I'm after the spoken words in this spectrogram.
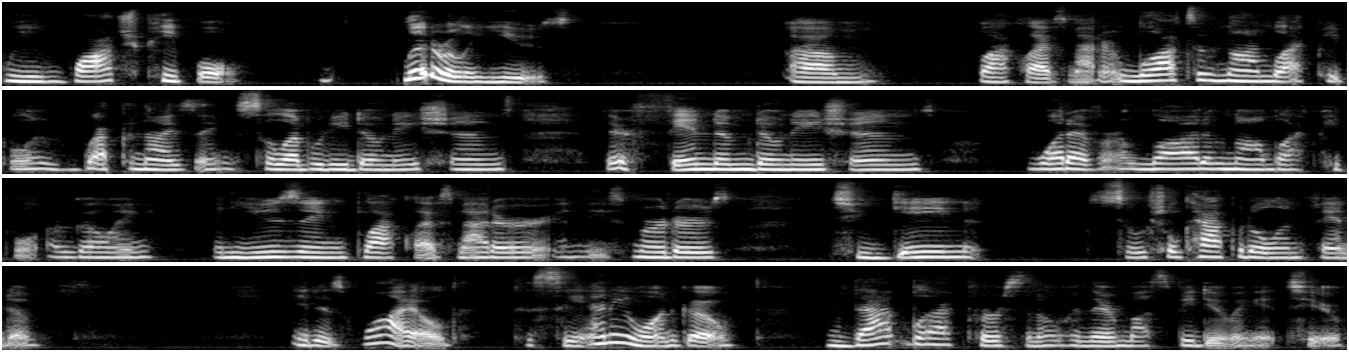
we watch people literally use um, Black Lives Matter, lots of non black people are weaponizing celebrity donations, their fandom donations, whatever. A lot of non black people are going and using Black Lives Matter and these murders to gain social capital in fandom. It is wild to see anyone go, that black person over there must be doing it too.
